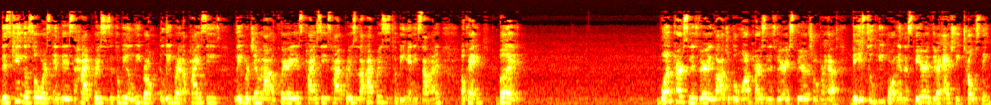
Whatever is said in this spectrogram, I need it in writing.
This king of swords and this high priestess. It could be a Libra, Libra and a Pisces, Libra, Gemini, Aquarius, Pisces, high priestess. A high priestess could be any sign. Okay. But one person is very logical, one person is very spiritual, perhaps. These two people in the spirit, they're actually toasting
